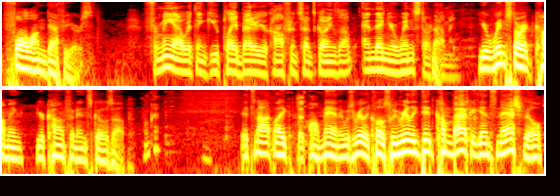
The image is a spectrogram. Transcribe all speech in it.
fall on deaf ears. For me, I would think you play better, your confidence starts going up, and then your wins start coming. Your wins start coming, your confidence goes up. Okay. It's not like, The- oh man, it was really close. We really did come back against Nashville.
